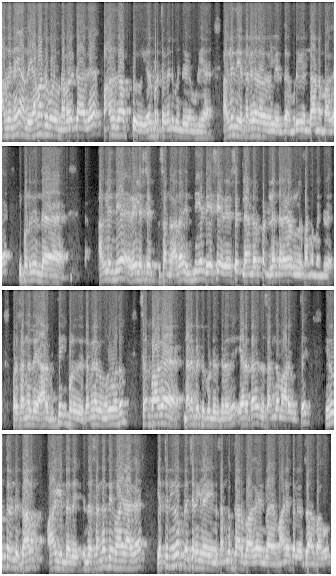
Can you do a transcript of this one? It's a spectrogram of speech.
அதனை அந்த ஏமாற்றப்படும் நபருக்காக பாதுகாப்பு ஏற்படுத்த வேண்டும் என்று என்னுடைய அகில இந்திய தலைவர் அவர்கள் எடுத்த முடிவின் காரணமாக இப்பொழுது இந்த அகில இந்திய ரியல் எஸ்டேட் சங்கம் அதாவது இந்திய தேசிய ரியல் எஸ்டேட் லேண்ட் டெவலப்மெண்ட் நிலத்தரகர்கள் சங்கம் என்று ஒரு சங்கத்தை ஆரம்பித்து இப்பொழுது தமிழகம் முழுவதும் சிறப்பாக நடைபெற்றுக் கொண்டிருக்கிறது. ஏறத்தாழ இந்த சங்கம் ஆரம்பித்து இருபத்தி ரெண்டு காலம் ஆகின்றது. இந்த சங்கத்தின் வாயிலாக எத்தனையோ பிரச்சனைகளை எங்க சங்கம் சார்பாக எங்களை மாநில தலைவர் சார்பாகவும்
